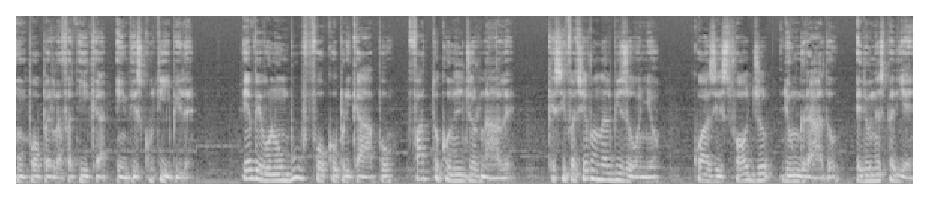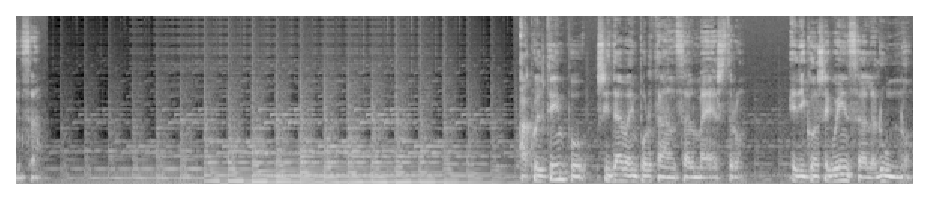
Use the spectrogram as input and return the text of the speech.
un po' per la fatica indiscutibile, e avevano un buffo copricapo fatto con il giornale, che si facevano al bisogno, quasi sfoggio di un grado e di un'esperienza. A quel tempo si dava importanza al maestro e di conseguenza all'alunno,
